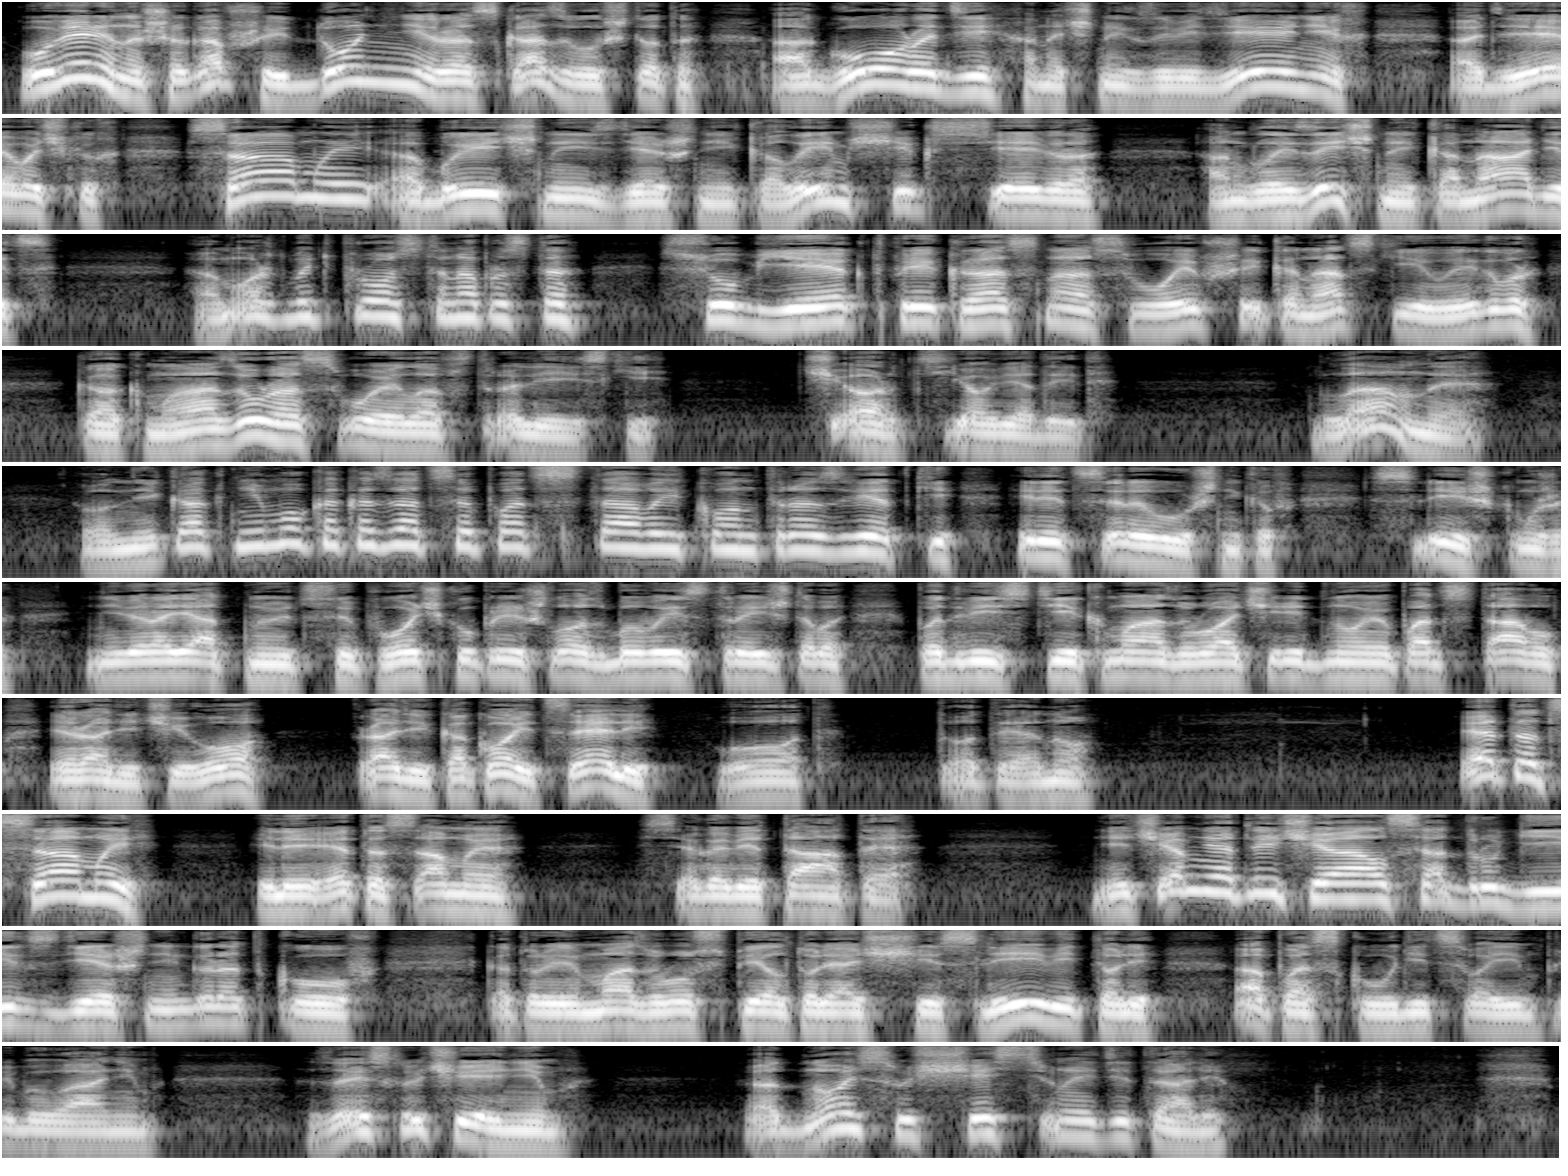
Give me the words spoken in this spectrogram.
Уверенно шагавший Донни рассказывал что-то о городе, о ночных заведениях, о девочках. Самый обычный здешний колымщик с севера, англоязычный канадец, а может быть просто-напросто субъект, прекрасно освоивший канадский выговор — как Мазур освоил австралийский. Черт его ведает. Главное, он никак не мог оказаться подставой контрразведки или ЦРУшников. Слишком же невероятную цепочку пришлось бы выстроить, чтобы подвести к Мазуру очередную подставу. И ради чего? Ради какой цели? Вот, то-то и оно. Этот самый, или это самое Сеговитате — ничем не отличался от других здешних городков, которые Мазур успел то ли осчастливить, то ли опаскудить своим пребыванием, за исключением одной существенной детали.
